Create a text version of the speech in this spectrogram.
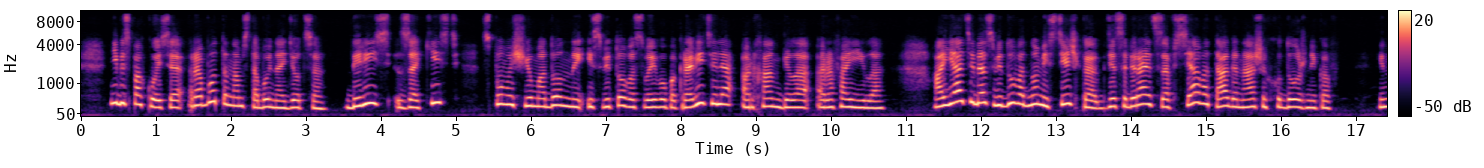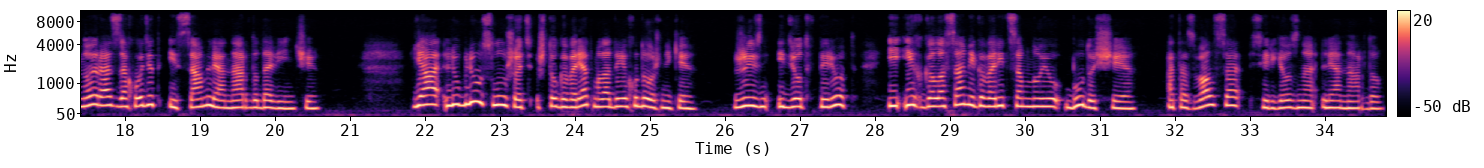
Не беспокойся, работа нам с тобой найдется. Берись за кисть с помощью Мадонны и святого своего покровителя, архангела Рафаила. А я тебя сведу в одно местечко, где собирается вся ватага наших художников. Иной раз заходит и сам Леонардо да Винчи. Я люблю слушать, что говорят молодые художники. Жизнь идет вперед, и их голосами говорит со мною будущее, отозвался серьезно Леонардо.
